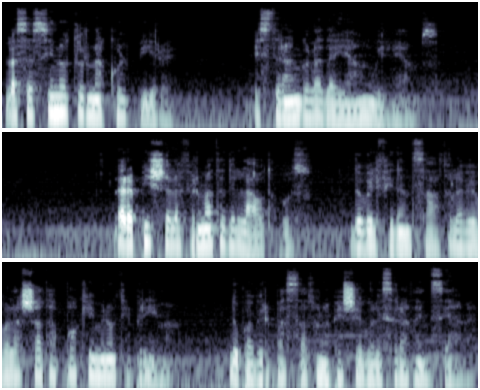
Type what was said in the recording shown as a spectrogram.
l'assassino torna a colpire e strangola Diane Williams. La rapisce alla fermata dell'autobus, dove il fidanzato l'aveva lasciata pochi minuti prima, dopo aver passato una piacevole serata insieme.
